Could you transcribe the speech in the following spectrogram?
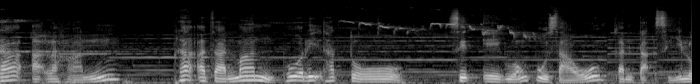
พระอรหันต์พระอาจารย์มั่นผู้ริทัตโตสิทธิเอกหลวงปู่เสากันตะสีโล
